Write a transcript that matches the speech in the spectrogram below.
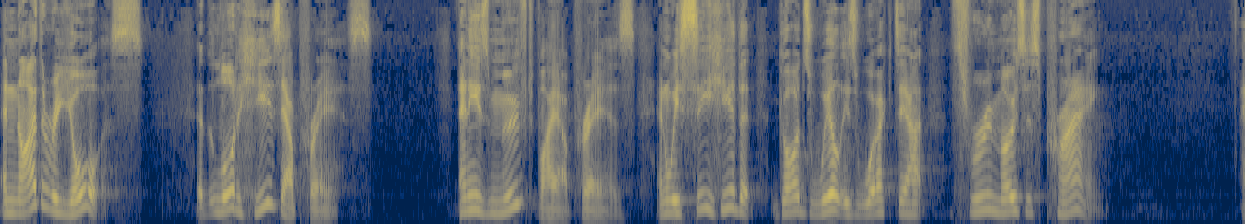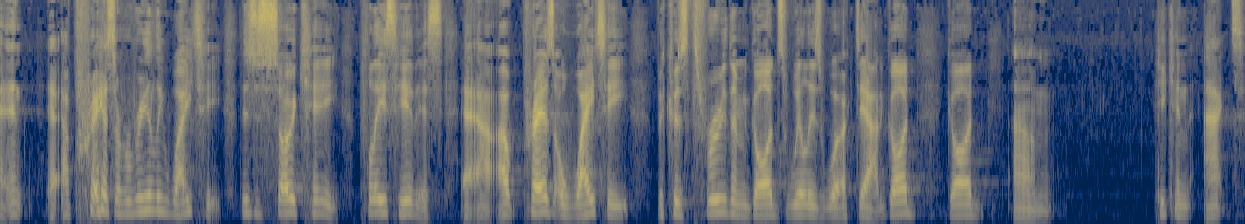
and neither are yours. The Lord hears our prayers, and He is moved by our prayers. And we see here that God's will is worked out through Moses praying. And our prayers are really weighty. This is so key. Please hear this. Our, our prayers are weighty because through them God's will is worked out. God, God, um, He can act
